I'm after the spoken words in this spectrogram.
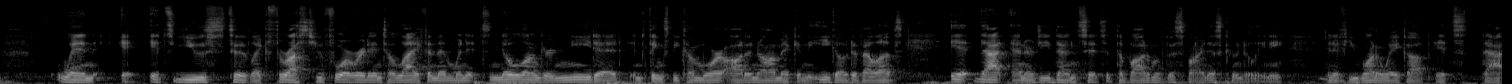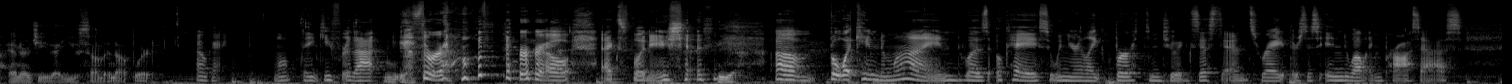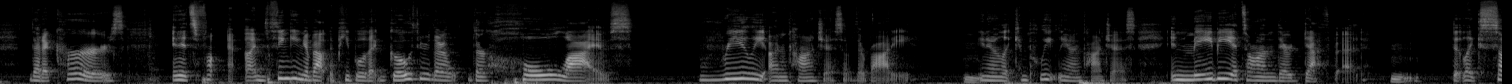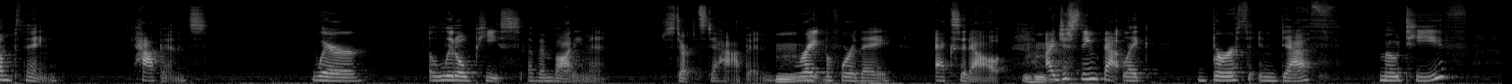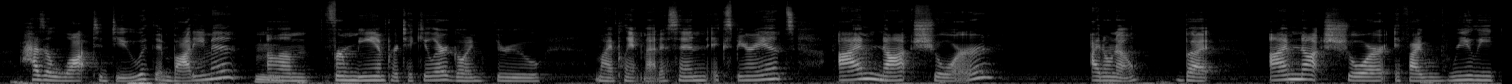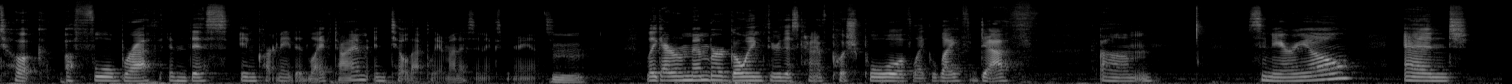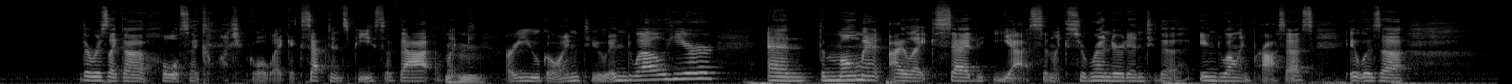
when it, it's used to like thrust you forward into life and then when it's no longer needed and things become more autonomic and the ego develops it that energy then sits at the bottom of the spine as kundalini and if you want to wake up it's that energy that you summon upward Okay. Well, thank you for that Yeah. thorough, thorough explanation. yeah Um, but what came to mind was okay, so when you're like birthed into existence, right? There's this indwelling process that occurs, and it's. I'm thinking about the people that go through their their whole lives really unconscious of their body, Mm. you know, like completely unconscious, and maybe it's on their deathbed mm. that like something happens where a little piece of embodiment starts to happen mm. right before they exit out. Mm-hmm. I just think that like birth and death motif has a lot to do with embodiment. Um, for me in particular, going through my plant medicine experience, I'm not sure. I don't know, but I'm not sure if I really took a full breath in this incarnated lifetime until that plant medicine experience. Like I remember going through this kind of push pull of like life death um, scenario, and there was like a whole psychological like acceptance piece of that of like are you going to indwell here and the moment i like said yes and like surrendered into the indwelling process it was a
